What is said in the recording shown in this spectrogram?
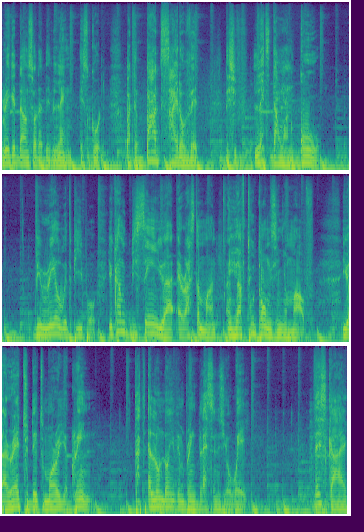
reggae dancehall that they've learned is good, but the bad side of it, they should let that one go. Be real with people. You can't be saying you are a Rasta man and you have two tongues in your mouth. You are red today, tomorrow you're green. That alone don't even bring blessings your way. This guy,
